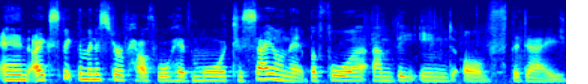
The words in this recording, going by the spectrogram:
and I expect the Minister of Health will have more to say on that before um, the end of the day.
